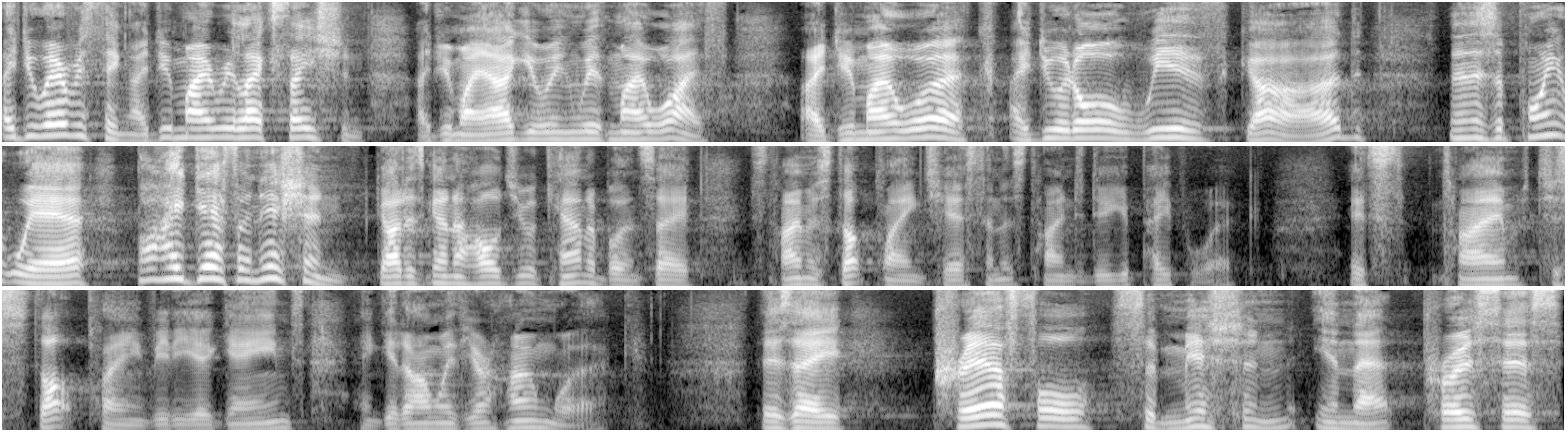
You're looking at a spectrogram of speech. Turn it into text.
I do everything. I do my relaxation. I do my arguing with my wife. I do my work. I do it all with God. Then there's a point where, by definition, God is going to hold you accountable and say, it's time to stop playing chess and it's time to do your paperwork. It's time to stop playing video games and get on with your homework. There's a prayerful submission in that process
